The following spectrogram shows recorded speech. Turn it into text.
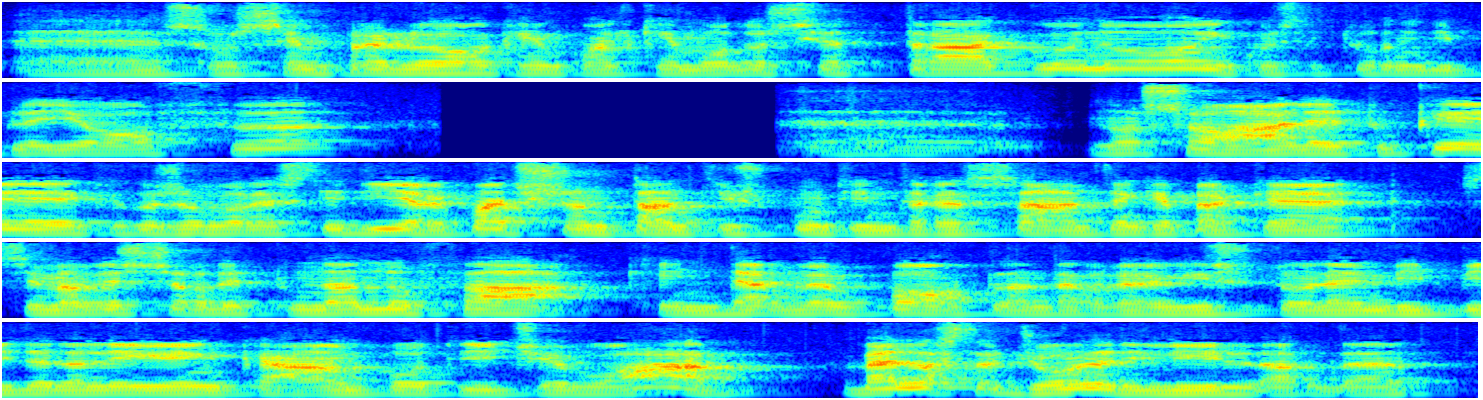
eh, sono sempre loro che in qualche modo si attraggono in questi turni di playoff. Eh, non so Ale, tu che, che, cosa vorresti dire? Qua ci sono tanti spunti interessanti, anche perché se mi avessero detto un anno fa che in Denver-Portland avrei visto l'MVP della Lega in campo, ti dicevo, ah, bella stagione di Lillard, eh.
